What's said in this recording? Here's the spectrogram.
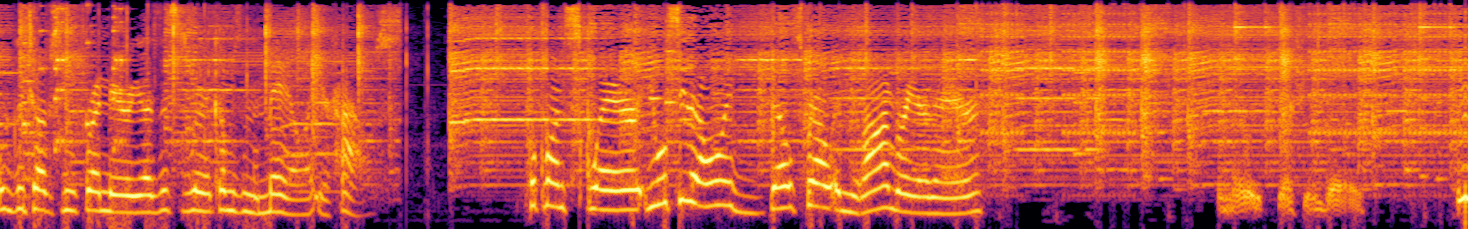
Wigglytuff's new friend areas. This is when it comes in the mail at your house. Pokemon Square. You will see that only Bellsprout and Lombre are there. Now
